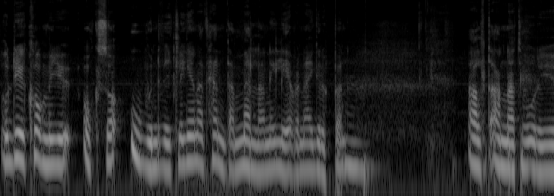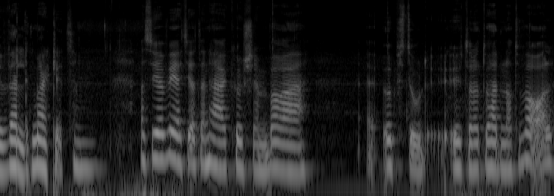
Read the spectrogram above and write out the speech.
Och det kommer ju också oundvikligen att hända mellan eleverna i gruppen. Mm. Allt annat vore ju väldigt märkligt. Mm. Alltså jag vet ju att den här kursen bara eh, uppstod utan att du hade något val.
